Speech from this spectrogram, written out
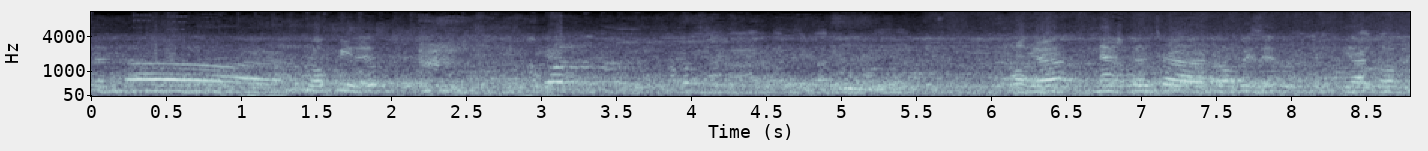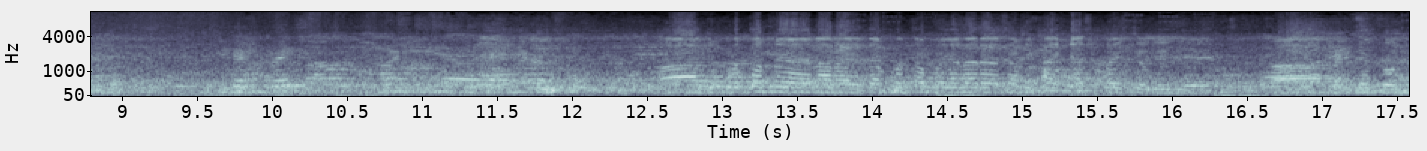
त्यांना ट्रॉफी आहेत. या नॅशनलच्या ट्रॉफीज आहेत. या ट्रॉफी सेकंड प्राईज आणि मेडल जो प्रथम येणार आहे त्या प्रथम येणाऱ्यासाठी काय कॅश प्राईज ठेवलेली आहे. अ, त्यांचे दोन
